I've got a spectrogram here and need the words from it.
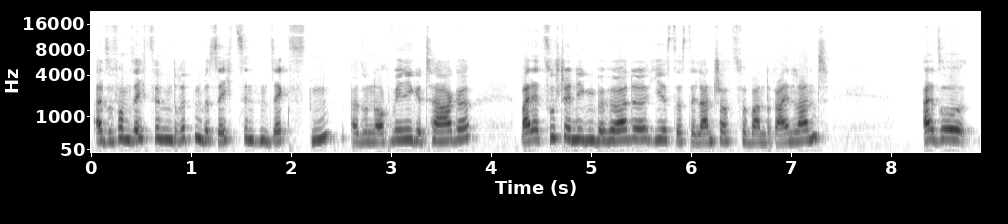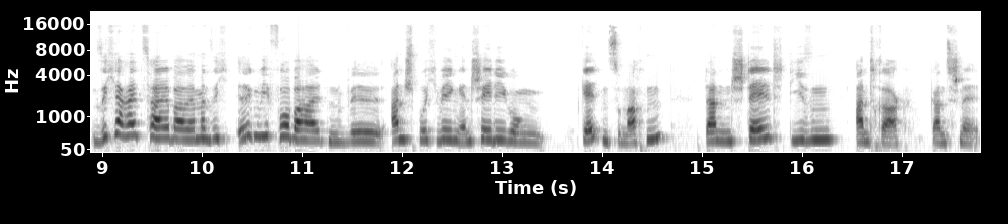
also vom 16.03. bis 16.06., also noch wenige Tage, bei der zuständigen Behörde, hier ist das der Landschaftsverband Rheinland. Also sicherheitshalber, wenn man sich irgendwie vorbehalten will, Ansprüche wegen Entschädigung geltend zu machen, dann stellt diesen Antrag ganz schnell.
